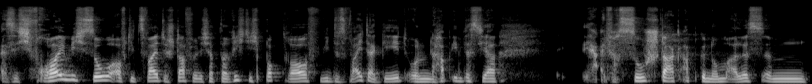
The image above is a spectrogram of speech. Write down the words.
also ich freue mich so auf die zweite Staffel. Ich habe da richtig Bock drauf, wie das weitergeht und habe ihm das ja, ja einfach so stark abgenommen alles. Ähm,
